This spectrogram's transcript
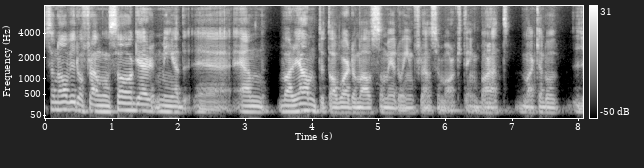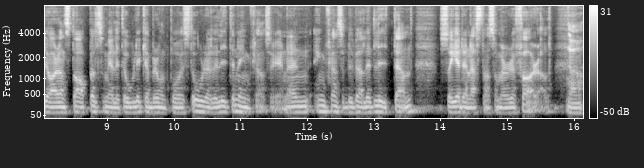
sen har vi då framgångssagor med eh, en variant utav word of mouth som är då influencer marketing. Bara att man kan då göra en stapel som är lite olika beroende på hur stor eller liten en influencer är. När en influencer blir väldigt liten så är det nästan som en referral. Ja.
